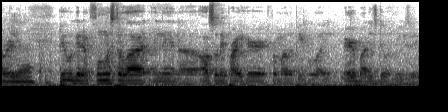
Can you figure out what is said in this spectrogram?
already. Yeah. People get influenced a lot, and then uh, also they probably hear from other people. Like everybody's doing music,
